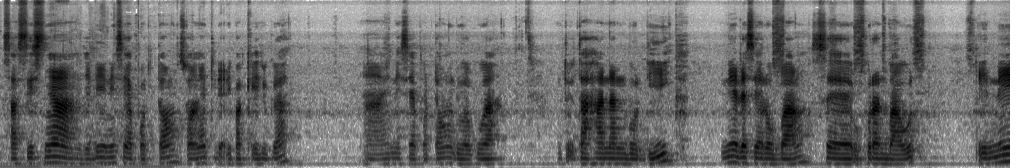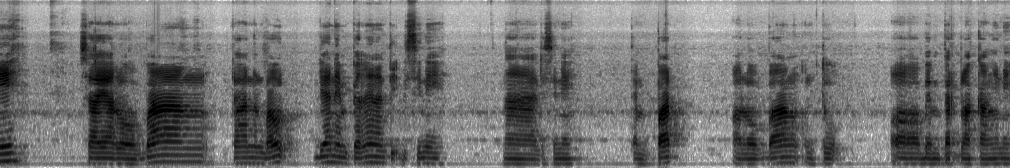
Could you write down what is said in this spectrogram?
sasisnya. Jadi ini saya potong soalnya tidak dipakai juga. Nah ini saya potong dua buah. Untuk tahanan body ini ada saya lubang seukuran baut. Ini saya lubang tahanan baut. Dia nempelnya nanti di sini. Nah di sini. Tempat eh, lubang untuk eh, bemper belakang ini.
